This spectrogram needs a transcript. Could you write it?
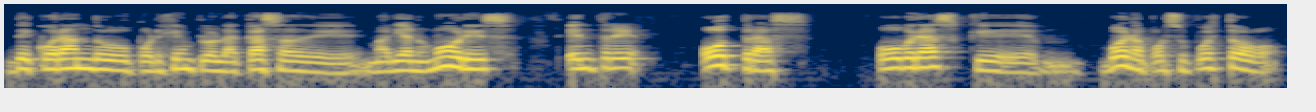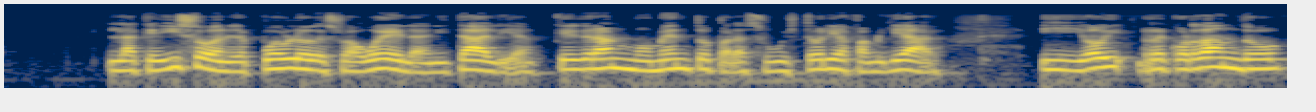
decorando, por ejemplo, la casa de Mariano Mores, entre otras obras que, bueno, por supuesto, la que hizo en el pueblo de su abuela, en Italia. Qué gran momento para su historia familiar. Y hoy recordando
